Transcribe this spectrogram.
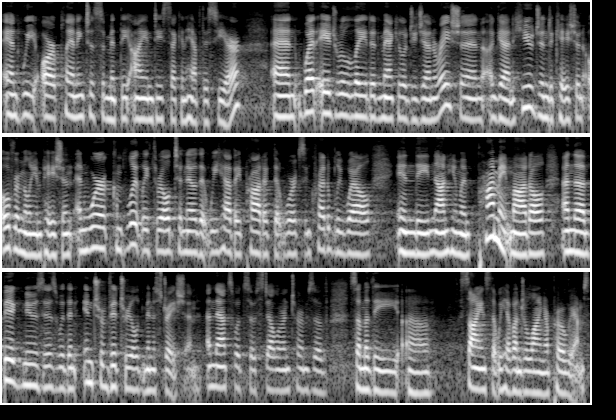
and we are planning to submit the IND second half this year. And wet age-related macular degeneration, again, huge indication, over a 1 million patients, and we're completely thrilled to know that we have a product that works incredibly well in the non-human primate model, and the big news is with an intravitreal administration, and that's what's so stellar in terms of some of the uh, science that we have underlying our programs.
